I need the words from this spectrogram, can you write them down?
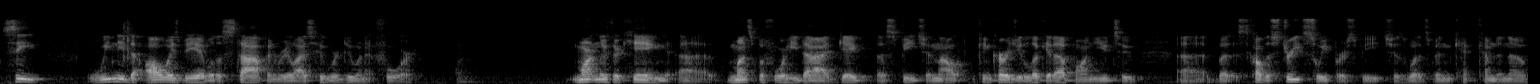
See, we need to always be able to stop and realize who we're doing it for. Martin Luther King, uh, months before he died, gave a speech, and I'll encourage you to look it up on YouTube. Uh, but it's called the Street Sweeper speech, is what it's been come to know.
